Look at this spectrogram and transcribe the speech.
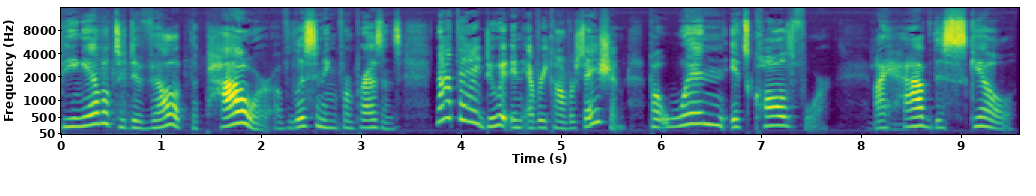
being able to develop the power of listening from presence, not that I do it in every conversation, but when it's called for, I have this skill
